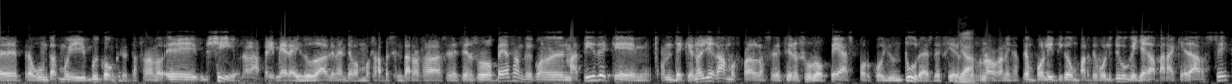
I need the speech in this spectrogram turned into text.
eh, preguntas muy muy concretas, Fernando. Eh, sí, la primera, indudablemente, vamos a presentarnos a las elecciones europeas, aunque con el matiz de que, de que no llegamos para las elecciones europeas por coyuntura, es decir, esto es una organización política, un partido político que llega para quedarse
